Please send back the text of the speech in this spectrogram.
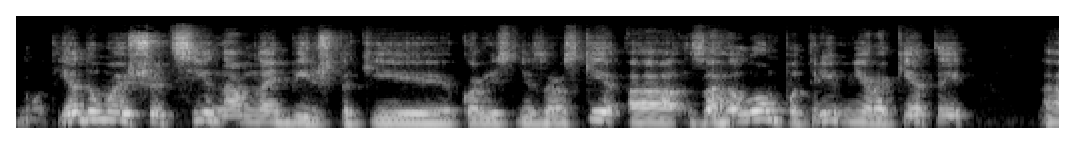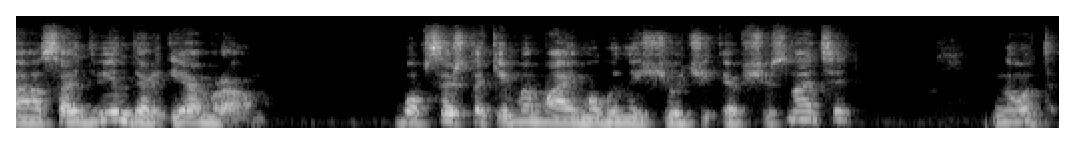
Ну, От. Я думаю, що ці нам найбільш такі корисні зразки, а загалом потрібні ракети Sidewinder і Амрам. Бо все ж таки ми маємо винищувачі F-16. Ну, от,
